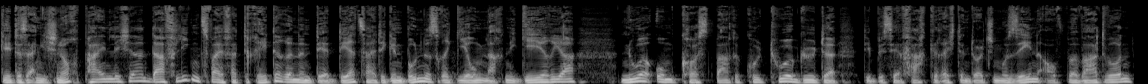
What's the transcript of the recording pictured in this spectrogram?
Geht es eigentlich noch peinlicher? Da fliegen zwei Vertreterinnen der derzeitigen Bundesregierung nach Nigeria, nur um kostbare Kulturgüter, die bisher fachgerecht in deutschen Museen aufbewahrt wurden,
